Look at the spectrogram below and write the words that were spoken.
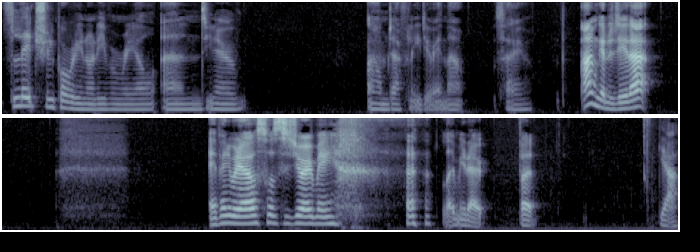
It's literally probably not even real. And, you know, I'm definitely doing that. So I'm going to do that. If anybody else wants to join me, let me know. Yeah,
